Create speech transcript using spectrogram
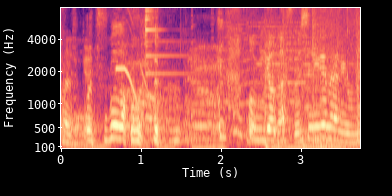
살려줄게. 죽어가고 있어. 옮겨갔어. 시그널이 옮겨.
